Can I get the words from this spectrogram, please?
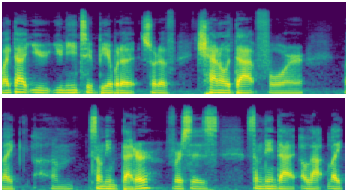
like that. You you need to be able to sort of channel that for like um, something better versus something that a lot like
